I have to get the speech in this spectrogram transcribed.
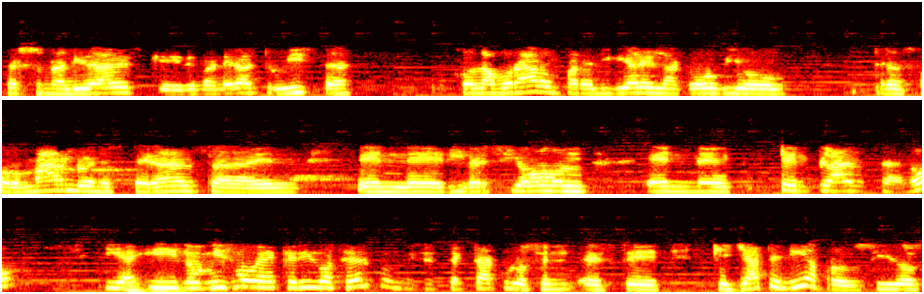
personalidades que de manera altruista colaboraron para aliviar el agobio, transformarlo en esperanza, en, eh, diversión, en eh, templanza, ¿no? Y, y, lo mismo he querido hacer con mis espectáculos este, que ya tenía producidos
